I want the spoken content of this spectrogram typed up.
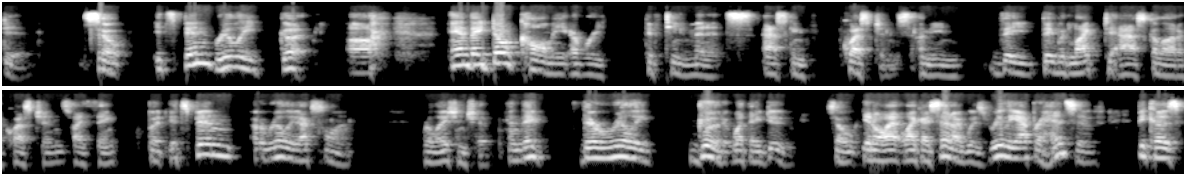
did. So it's been really good. Uh, and they don't call me every 15 minutes asking questions. I mean, they they would like to ask a lot of questions, I think, but it's been a really excellent relationship, and they they're really good at what they do. So you know, I, like I said, I was really apprehensive because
